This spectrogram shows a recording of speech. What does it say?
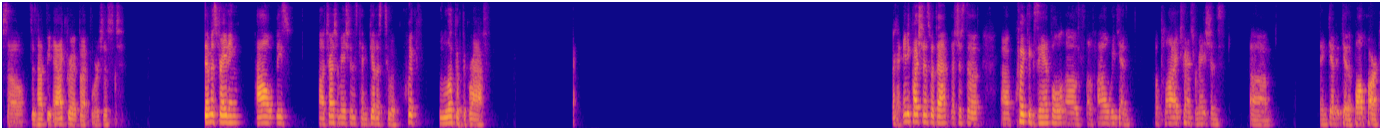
So it doesn't have to be accurate, but we're just demonstrating how these uh, transformations can get us to a quick look of the graph. Okay, any questions with that? That's just a, a quick example of, of how we can apply transformations um, and get, get a ballpark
